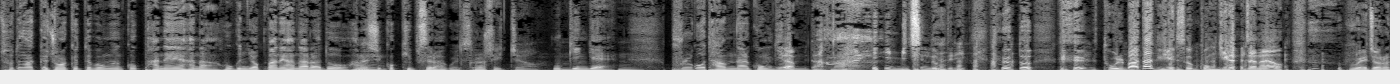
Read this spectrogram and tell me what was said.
초등학교, 중학교 때 보면 꼭 반에 하나 혹은 옆반에 하나라도 하나씩 음. 꼭 깁스를 하고 있어요. 그럴 수 있죠. 웃긴 게 음. 음. 풀고 다음날 공기를 합니다. 이 미친놈들이. 그리고 또, 그, 돌바닥 위에서 공기를 하잖아요. 왜 저런,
